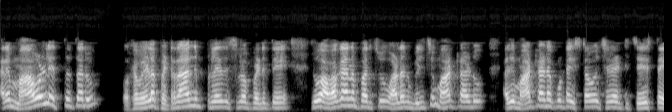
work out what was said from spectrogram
అరే మా వాళ్ళు ఎత్తుతారు. ఒకవేళ పెట్టరాని ప్లేస్లో పెడితే నువ్వు అవగాహన పరచు వాళ్ళని పిలిచి మాట్లాడు. అది మాట్లాడకుండా ఇష్టం వచ్చినట్టు చేస్తే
